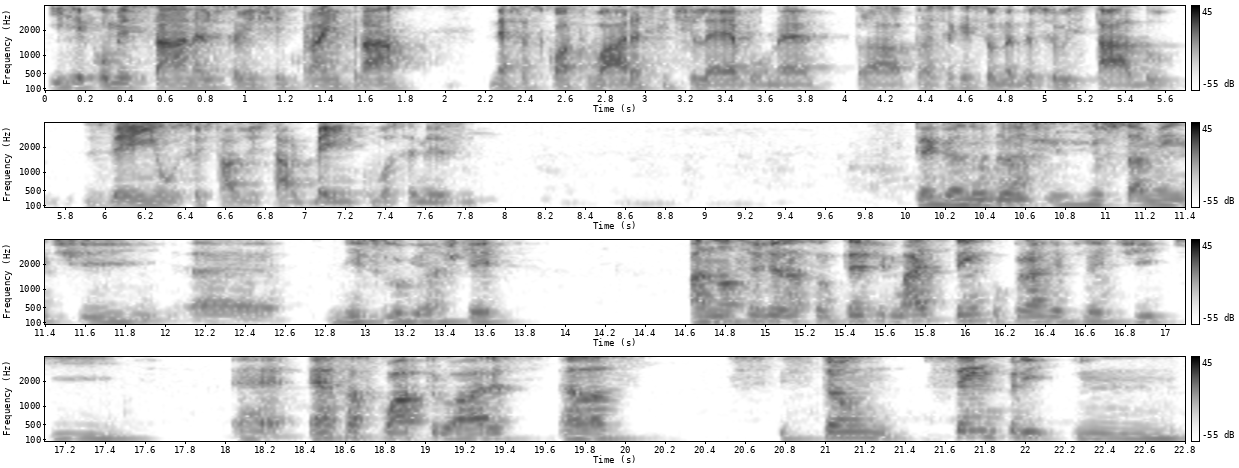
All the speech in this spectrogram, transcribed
e recomeçar, né, justamente para entrar nessas quatro áreas que te levam, né, para essa questão né, do seu estado zen ou seu estado de estar bem com você mesmo. Pegando o gancho justamente é, nisso, Lugue, acho que a nossa geração teve mais tempo para refletir que é, essas quatro áreas elas estão sempre em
